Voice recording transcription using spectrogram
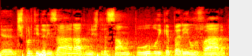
eh, despartidarizar a administração pública para elevar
